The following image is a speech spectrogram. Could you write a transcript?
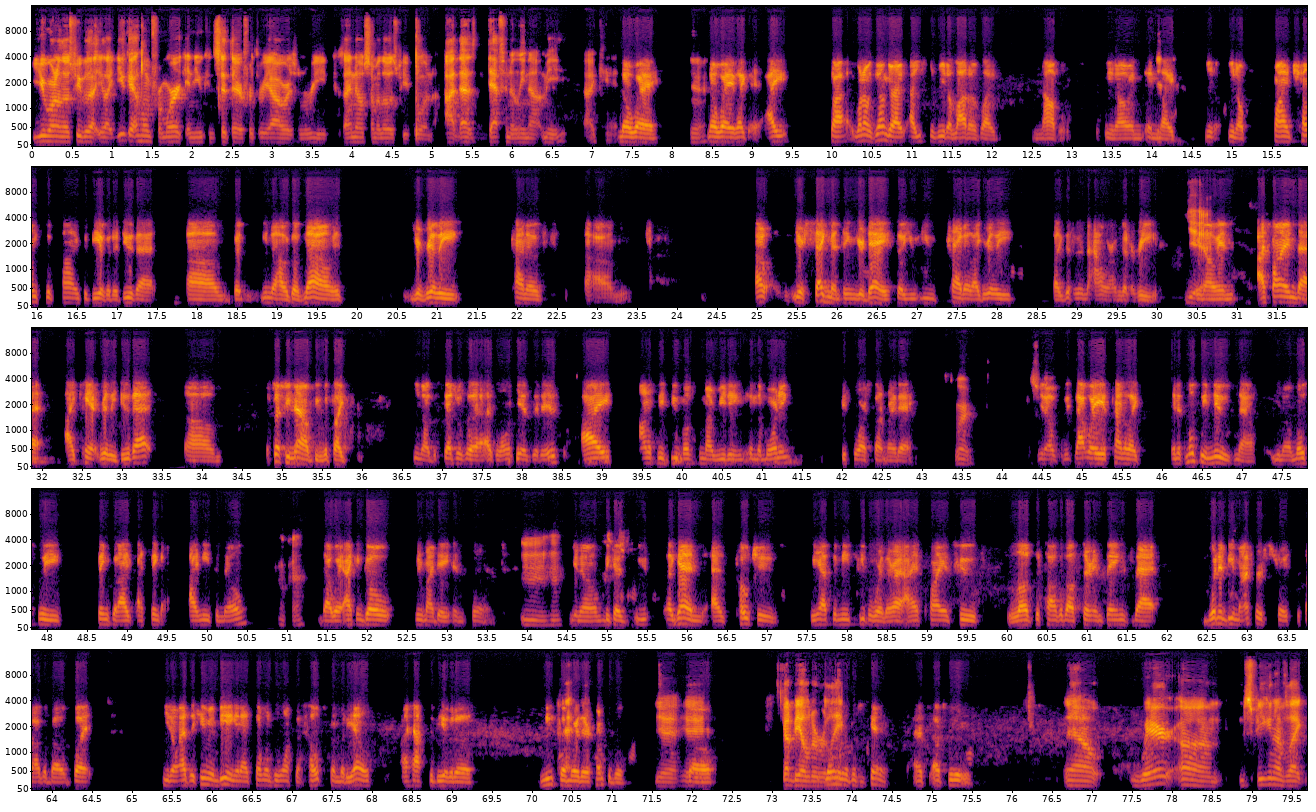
you're one of those people that you like you get home from work and you can sit there for three hours and read because i know some of those people and I, that's definitely not me i can't no way. Yeah. No way. Like I, so when I was younger, I, I used to read a lot of like novels, you know, and, and Yeah. like, you know, you know, find chunks of time to be able to do that. Um, but you know how it goes now. It's you're really kind of um, I- you're segmenting your day, so you you try to like really like this is an hour I'm gonna read, yeah you know, and I find that I can't really do that, um, especially now be- with like you know the schedule's as wonky as it is. I honestly do most of my reading in the morning before I start my day Right. you know that way it's kind of like and it's mostly news now you know mostly things that I, I think i need to know. Okay. That way i can go through my day informed. Mm-hmm. You know because you, again as coaches we have to meet people where they're at. I have clients who love to talk about certain things that wouldn't be my first choice to talk about but you know as a human being and as someone who wants to help somebody else i have to be able to meet them where they're comfortable. Yeah yeah, so got to be able to relate as as you can. That's absolutely Now, where um speaking of like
